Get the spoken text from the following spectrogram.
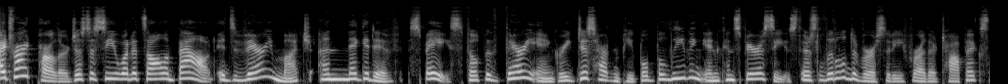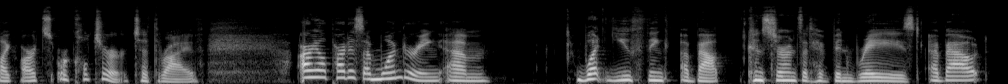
I tried Parler just to see what it's all about. It's very much a negative space filled with very angry, disheartened people believing in conspiracies. There's little diversity for other topics like arts or culture to thrive. Ariel Pardes, I'm wondering um, what you think about concerns that have been raised about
